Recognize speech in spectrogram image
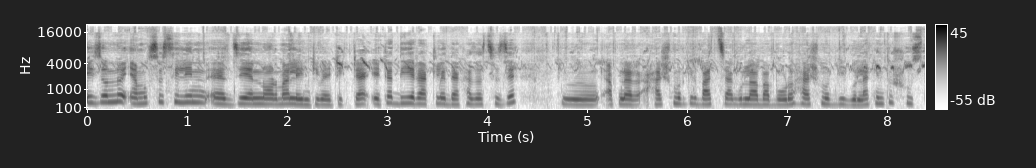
এই জন্য অ্যামোক্সোসিলিন যে নর্মাল অ্যান্টিবায়োটিকটা এটা দিয়ে রাখলে দেখা যাচ্ছে যে আপনার হাঁস মুরগির বাচ্চাগুলা বা বড় হাঁস মুরগিগুলা কিন্তু সুস্থ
